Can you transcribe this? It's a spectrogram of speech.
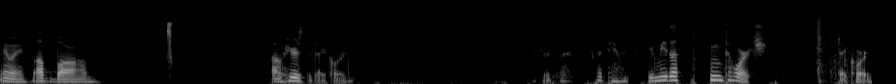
Anyway, lava bomb. Oh, here's the det cord. God damn it! Give me the fucking torch. Det cord.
